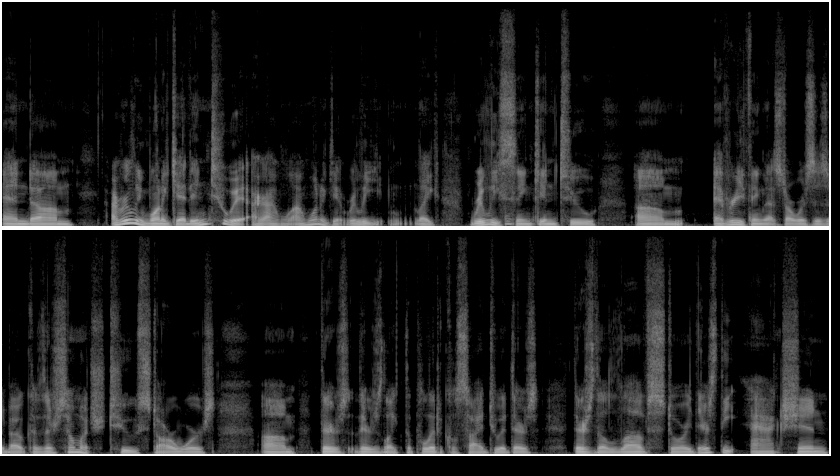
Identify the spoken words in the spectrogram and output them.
and um, I really want to get into it. I I, I want to get really like really sink into um, everything that Star Wars is about because there's so much to Star Wars. Um, there's there's like the political side to it. There's there's the love story. There's the action.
